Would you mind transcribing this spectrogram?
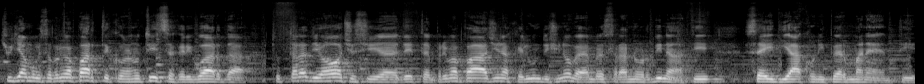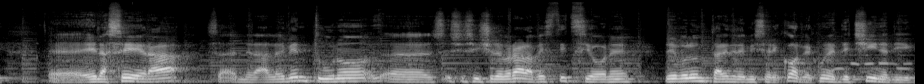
chiudiamo questa prima parte con una notizia che riguarda tutta la diocesi, è detta in prima pagina che l'11 novembre saranno ordinati sei diaconi permanenti. Eh, e la sera alle 21 eh, si, celebrerà la vestizione dei volontari delle misericordie, alcune decine di,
